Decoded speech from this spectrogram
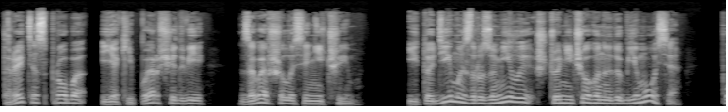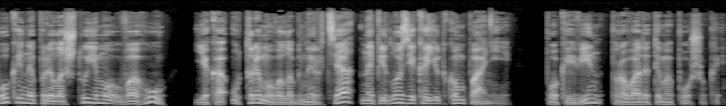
Третя спроба, як і перші дві, завершилася нічим, і тоді ми зрозуміли, що нічого не доб'ємося, поки не прилаштуємо вагу, яка утримувала б нирця на підлозі кают-компанії, поки він провадитиме пошуки.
